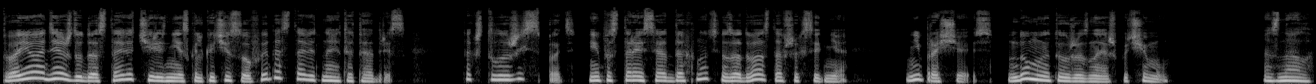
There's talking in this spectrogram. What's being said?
«Твою одежду доставят через несколько часов и доставят на этот адрес. Так что ложись спать и постарайся отдохнуть за два оставшихся дня. Не прощаюсь. Думаю, ты уже знаешь, почему». Знала.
